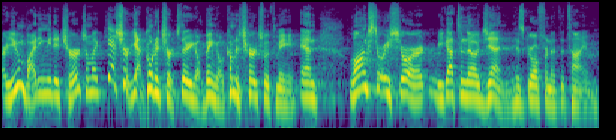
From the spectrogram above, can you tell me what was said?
Are you inviting me to church? I'm like, Yeah, sure. Yeah, go to church. There you go. Bingo. Come to church with me. And long story short, we got to know Jen, his girlfriend at the time.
